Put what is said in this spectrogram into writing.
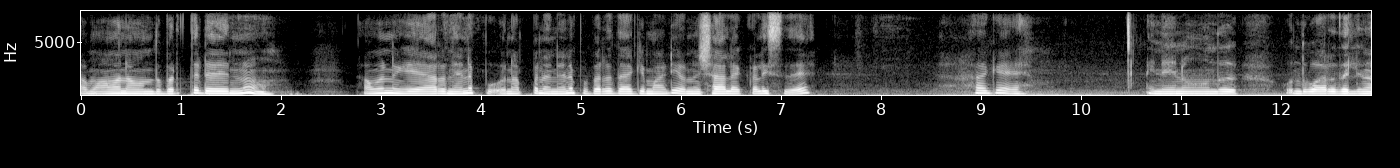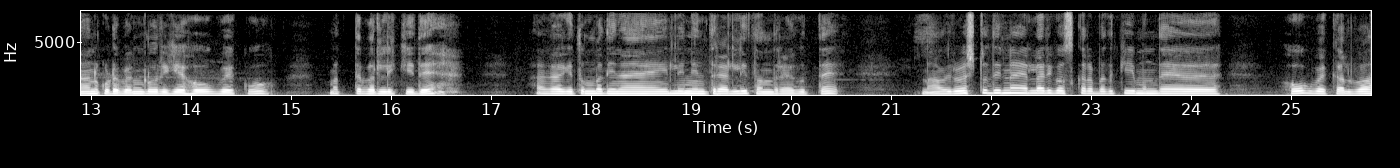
ಆ ಮಾವನ ಒಂದು ಬರ್ತ್ಡೇಯನ್ನು ಅವನಿಗೆ ಯಾರ ನೆನಪು ಅಪ್ಪನ ನೆನಪು ಬರದಾಗೆ ಮಾಡಿ ಅವನ ಶಾಲೆಗೆ ಕಳಿಸಿದೆ. ಹಾಗೆ ಇನ್ನೇನು ಒಂದು ಒಂದು ವಾರದಲ್ಲಿ ನಾನು ಕೂಡ ಬೆಂಗಳೂರಿಗೆ ಹೋಗಬೇಕು. ಮತ್ತೆ ಬರಲಿಕ್ಕಿದೆ. ಹಾಗಾಗಿ ತುಂಬ ದಿನ ಇಲ್ಲಿ ನಿಂತರೆ ಅಲ್ಲಿ ತೊಂದರೆ ಆಗುತ್ತೆ. ನಾವಿರುವಷ್ಟು ದಿನ ಎಲ್ಲರಿಗೋಸ್ಕರ ಬದುಕಿ ಮುಂದೆ ಹೋಗಬೇಕಲ್ವಾ?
